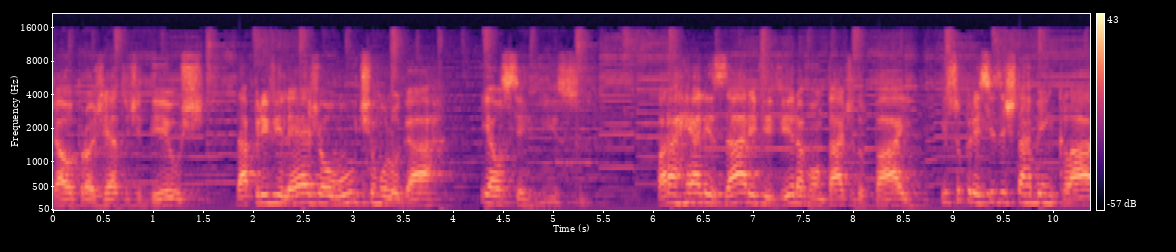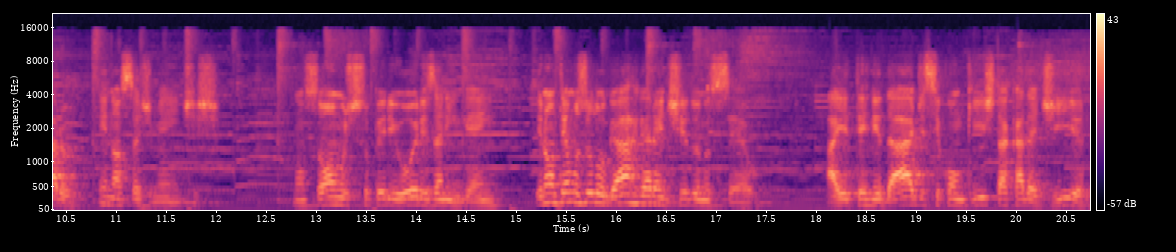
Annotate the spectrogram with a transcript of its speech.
Já o projeto de Deus dá privilégio ao último lugar e ao serviço. Para realizar e viver a vontade do Pai, isso precisa estar bem claro em nossas mentes. Não somos superiores a ninguém e não temos o lugar garantido no céu. A eternidade se conquista a cada dia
